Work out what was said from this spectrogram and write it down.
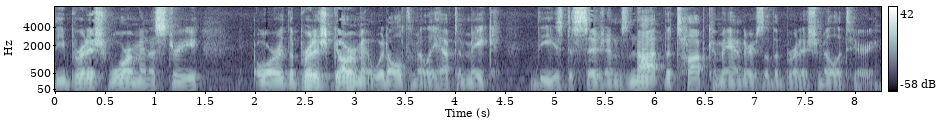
the British War Ministry or the British government would ultimately have to make these decisions, not the top commanders of the British military.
